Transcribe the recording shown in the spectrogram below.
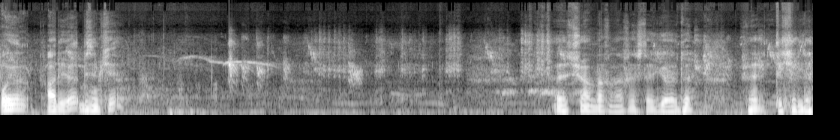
oyun arıyor bizimki. Evet şu an bakın arkadaşlar gördü ve dikildi.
